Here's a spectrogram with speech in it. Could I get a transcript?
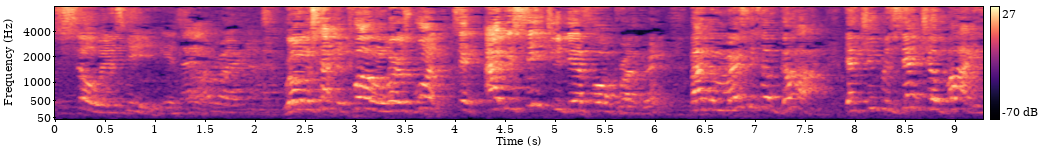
so is he. Yes, sir. Romans chapter 12 and verse 1 said, I beseech you therefore, brethren, by the mercies of God, that you present your body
